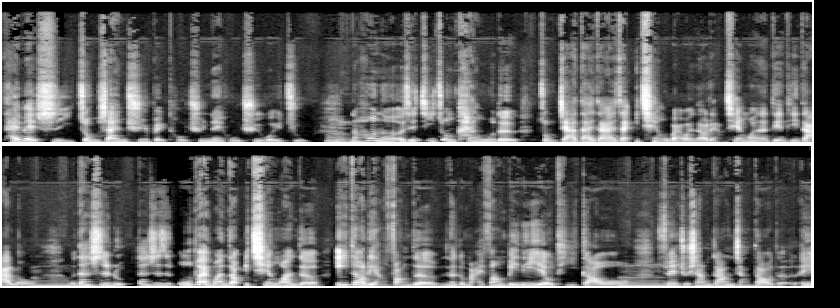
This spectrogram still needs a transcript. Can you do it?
台北市以中山区、北投区、内湖区为主。嗯，然后呢，而且集中看屋的总价带大概在一千五百万到两千万的电梯大楼。嗯，但是如但是五百万到一千万的一到两房的那个买方比例也有提高哦。嗯，所以就像刚刚讲到的，哎，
